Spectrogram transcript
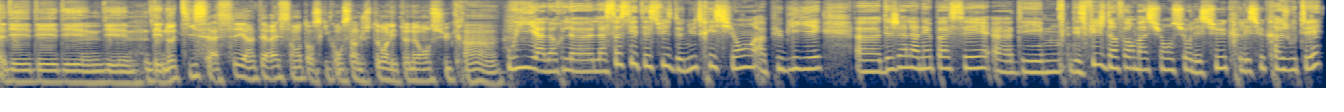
Il y a des, des, des- des- des notices assez intéressantes en ce qui concerne justement les teneurs en sucre. hein. Oui, alors le- la Société suisse de nutrition a publié euh, déjà l'année passée euh, des, des fiches d'information sur les sucres, les sucres ajoutés.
